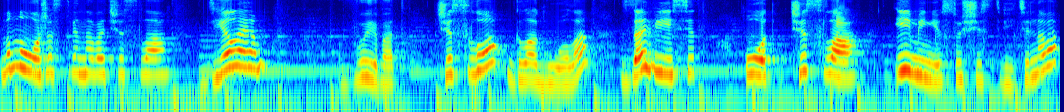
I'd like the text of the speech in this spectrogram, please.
множественного числа. Делаем вывод. Число глагола зависит от числа имени существительного,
